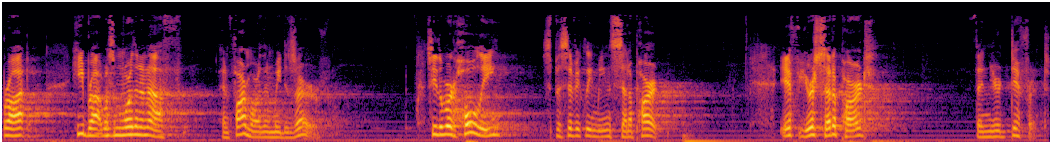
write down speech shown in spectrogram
brought, he brought was more than enough and far more than we deserve. See, the word holy specifically means set apart. If you're set apart, then you're different.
